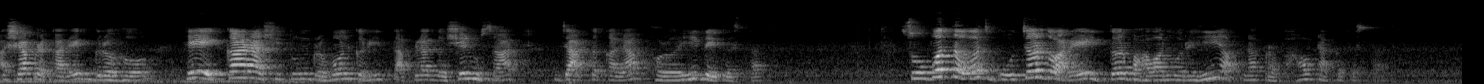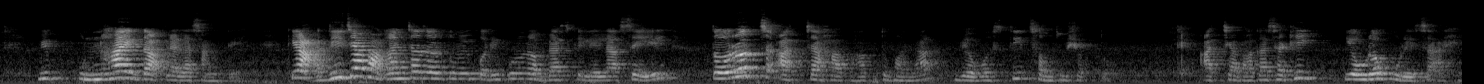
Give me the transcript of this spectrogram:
अशा प्रकारे ग्रह हे एका राशीतून भ्रमण करीत आपल्या दशेनुसार जातकाला फळही देत असतात. सोबतच गोचरद्वारे इतर भावांवरही आपला प्रभाव टाकत असतात. मी पुन्हा एकदा आपल्याला सांगते की आधीच्या भागांचा जर तुम्ही परिपूर्ण अभ्यास केलेला असेल तरच आजचा हा भाग तुम्हाला व्यवस्थित समजू शकतो. आजच्या भागासाठी एवढं पुरेसं आहे.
